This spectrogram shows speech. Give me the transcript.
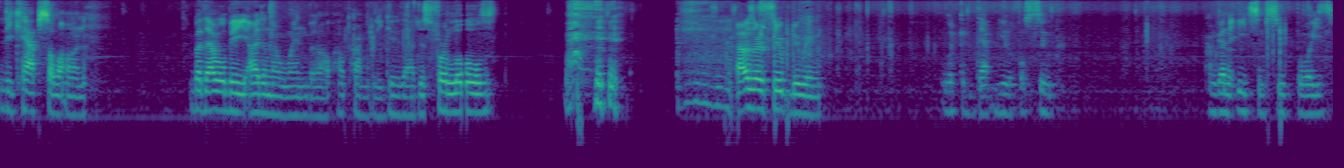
the capsalon. But that will be I don't know when, but I'll I'll probably do that just for lulz. How's our soup doing? Look at that beautiful soup. I'm gonna eat some soup, boys.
